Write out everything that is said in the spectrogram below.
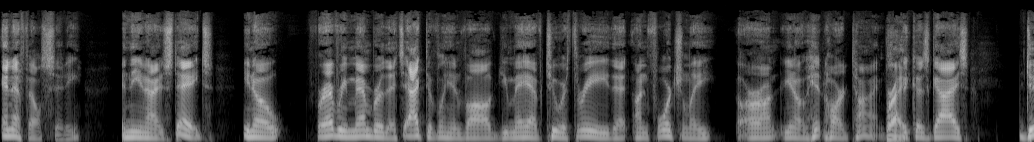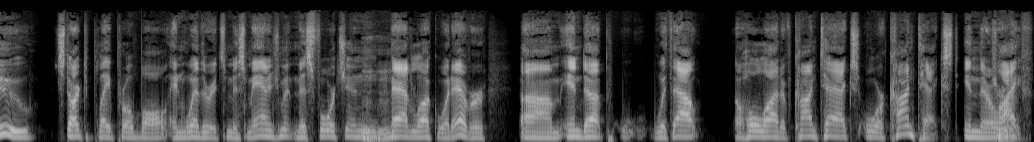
NFL city in the United States, you know, for every member that's actively involved, you may have two or three that unfortunately are on, you know, hit hard times. Right. Because guys do start to play pro ball, and whether it's mismanagement, misfortune, Mhm. bad luck, whatever, um, end up without a whole lot of contacts or context in their True. life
